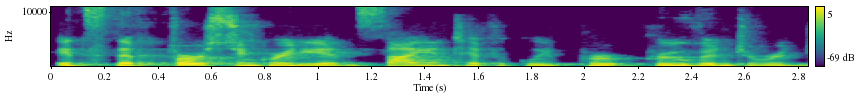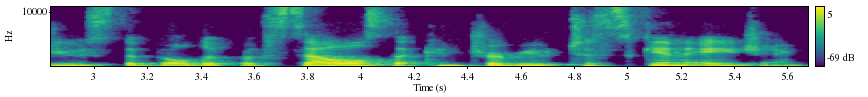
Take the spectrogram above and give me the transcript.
it's the first ingredient scientifically pr- proven to reduce the buildup of cells that contribute to skin aging,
